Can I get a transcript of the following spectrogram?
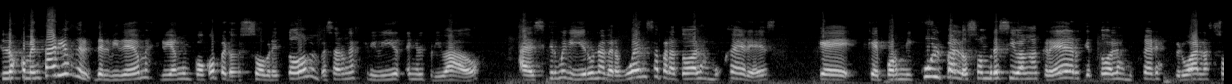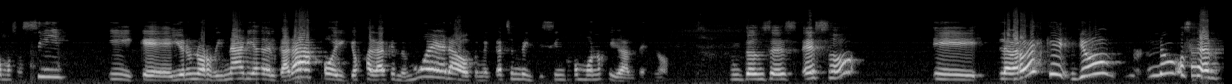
los comentarios del, video me escribían un poco, pero sobre todo me empezaron a escribir en el privado, a decirme que yo era una vergüenza para todas las mujeres, que, que por mi culpa los hombres iban a creer que todas las mujeres peruanas somos así, y que yo era una ordinaria del carajo, y que ojalá que me muera, o que me cachen 25 monos gigantes, ¿no? Entonces, eso y la verdad es que yo, no, o sea,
